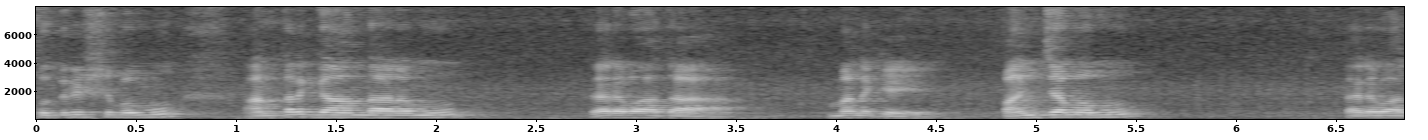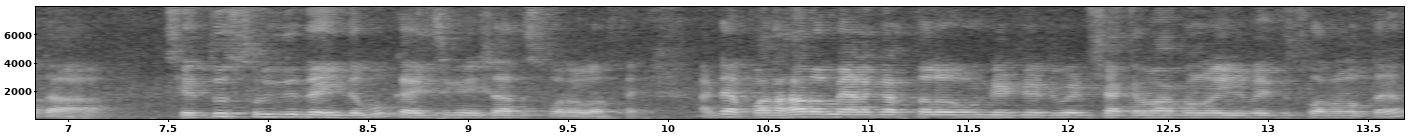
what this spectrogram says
సుదరిషభము అంతర్గాంధారము తర్వాత మనకి పంచమము తర్వాత చతుశ్రుతి దైతము కైసిక నిషాద స్వరాలు వస్తాయి. అంటే పదహారో మేళకర్తలో ఉండేటటువంటి చక్రవాకంలో ఏవైతే స్వరాలు వస్తాయో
